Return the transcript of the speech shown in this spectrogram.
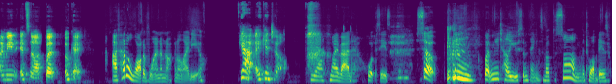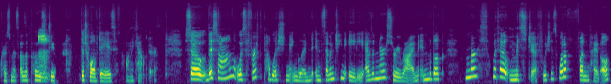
I mean, it's not, but okay. I've had a lot of wine. I'm not gonna lie to you. Yeah, I can tell. Yeah, my bad. Whoopsies. So, let me tell you some things about the song The 12 Days of Christmas as opposed Mm. to the 12 days on a calendar. So, this song was first published in England in 1780 as a nursery rhyme in the book Mirth Without Mischief, which is what a fun title.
